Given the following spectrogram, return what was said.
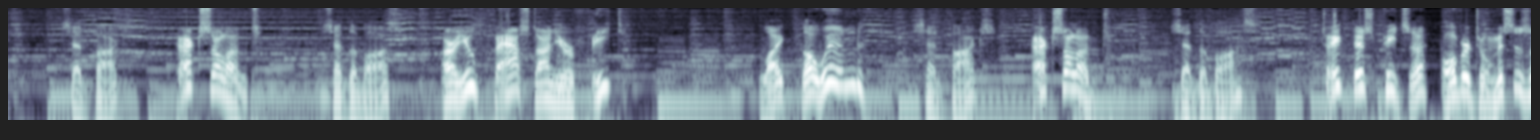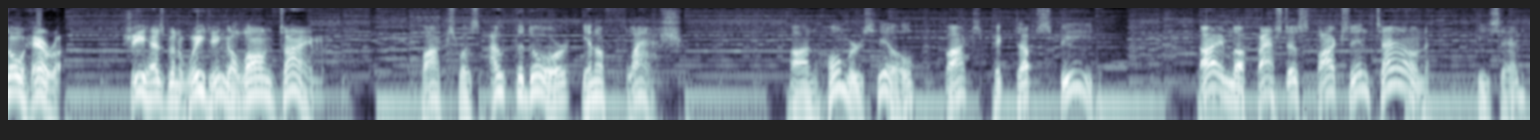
said Fox. Excellent, said the boss. Are you fast on your feet? Like the wind, said Fox. Excellent, said the boss. Take this pizza over to Mrs. O'Hara. She has been waiting a long time. Fox was out the door in a flash. On Homer's Hill, Fox picked up speed. I'm the fastest fox in town, he said.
